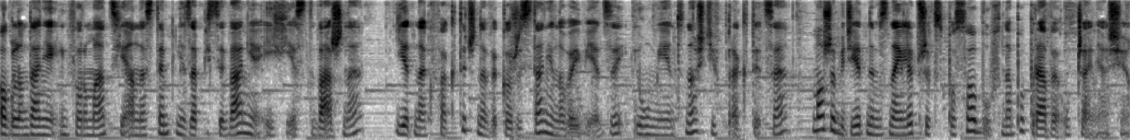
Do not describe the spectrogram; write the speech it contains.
Oglądanie informacji, a następnie zapisywanie ich jest ważne, jednak faktyczne wykorzystanie nowej wiedzy i umiejętności w praktyce może być jednym z najlepszych sposobów na poprawę uczenia się.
